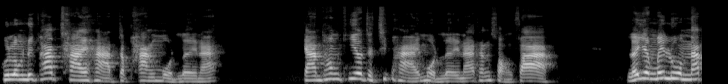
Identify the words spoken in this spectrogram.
คุณลองนึกภาพชายหาดจะพังหมดเลยนะ การท่องเที่ยวจะชิบหายหมดเลยนะ ทั้งสองฝาก แล้วยังไม่รวมนับ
